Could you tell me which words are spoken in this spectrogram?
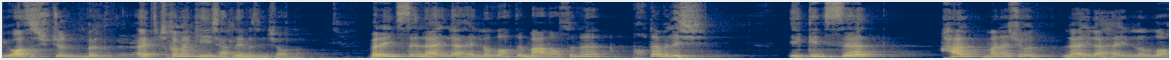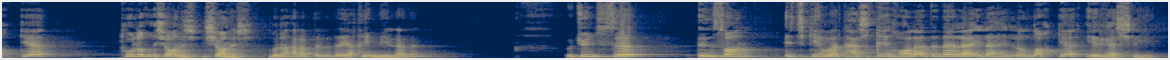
yozish uchun bir aytib chiqaman keyin sharhlaymiz inshaalloh. Birinchisi la ilaha illallohni ma'nosini puxta bilish. Ikkinchisi qalb mana shu la ilaha illallohga to'liq ishonish ishonish. Buni arab tilida yaqin deyiladi. Uchinchisi inson ichki va tashqi holatida la ilaha illallohga ergashishligi.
